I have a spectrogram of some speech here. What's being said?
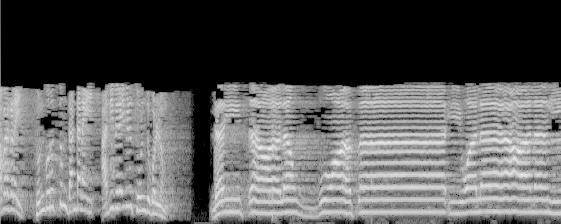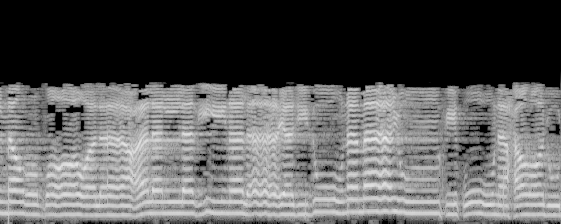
அவர்களை துன்புறுத்தும் தண்டனை அதிவிரைவில் சூழ்ந்து கொள்ளும். الضعفاء ولا على المرضى ولا على الذين لا يجدون ما ينفقون حرج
